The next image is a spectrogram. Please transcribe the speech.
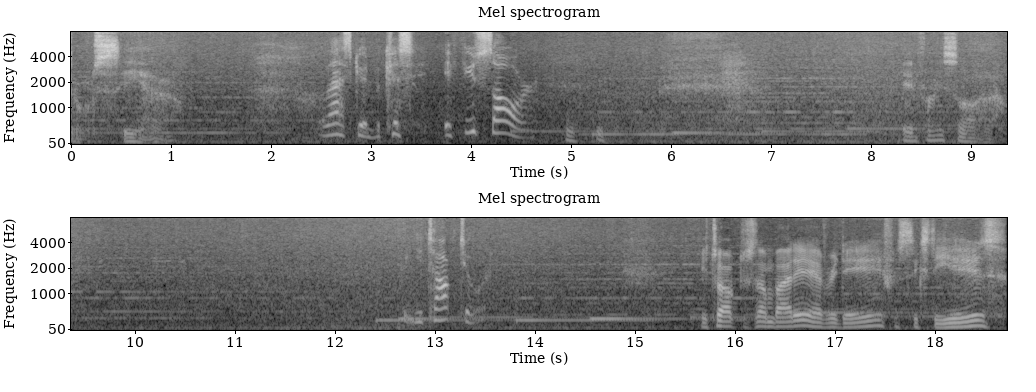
Don't see her. Well, that's good because if you saw her. if I saw her. But you talk to her. You talk to somebody every day for 60 years.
